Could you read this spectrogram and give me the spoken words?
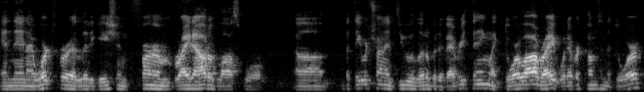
And then I worked for a litigation firm right out of law school. Um, but they were trying to do a little bit of everything, like door law, right? Whatever comes in the door.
